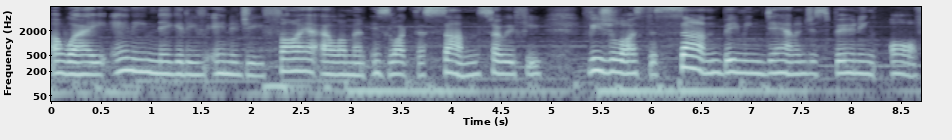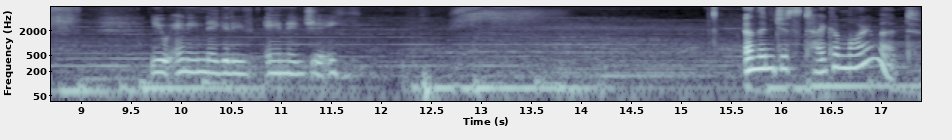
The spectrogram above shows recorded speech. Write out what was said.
away any negative energy. Fire element is like the sun, so if you visualize the sun beaming down and just burning off you any negative energy. And then just take a moment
